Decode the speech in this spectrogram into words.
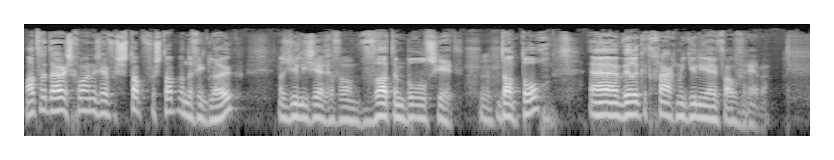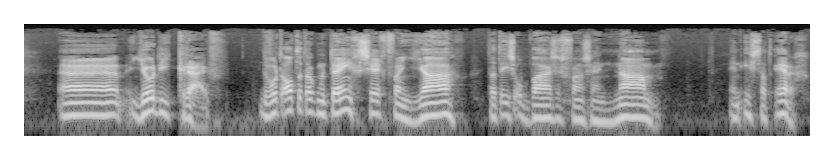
Laten we daar eens gewoon eens even stap voor stap, want dat vind ik leuk. Als jullie zeggen van wat een bullshit, dan toch, eh, wil ik het graag met jullie even over hebben. Eh Jordi Cruijff. Er wordt altijd ook meteen gezegd van ja, dat is op basis van zijn naam. En is dat erg?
